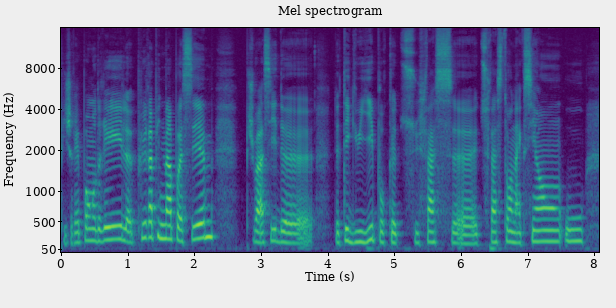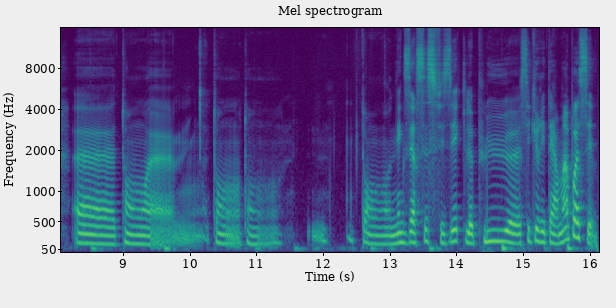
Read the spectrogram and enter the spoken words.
Puis je répondrai le plus rapidement possible je vais essayer de, t'aiguiller pour que tu fasses, euh, tu fasses ton action ou euh, ton, euh, ton, ton, ton, exercice physique le plus sécuritairement possible.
